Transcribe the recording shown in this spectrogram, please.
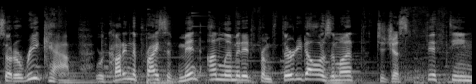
So to recap, we're cutting the price of Mint Unlimited from $30 a month to just $15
